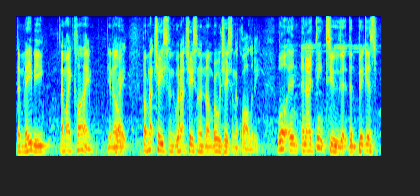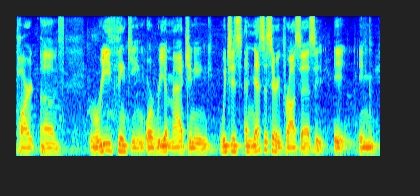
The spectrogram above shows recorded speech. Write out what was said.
then maybe that might climb You know, Right. but I'm not chasing. We're not chasing the number. We're chasing the quality. Well, and, and I think too that the biggest part of rethinking or reimagining, which is a necessary process, it, it, in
